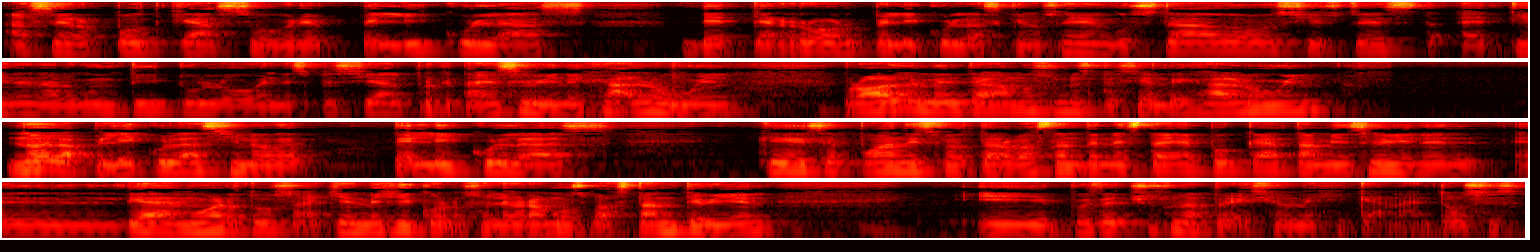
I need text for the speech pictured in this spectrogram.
hacer podcast sobre películas de terror, películas que nos hayan gustado. Si ustedes eh, tienen algún título en especial, porque también se viene Halloween, probablemente hagamos un especial de Halloween. No de la película, sino de películas que se puedan disfrutar bastante en esta época. También se viene el, Día de Muertos. Aquí en México lo celebramos bastante bien. Y pues de hecho es una tradición mexicana. Entonces,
